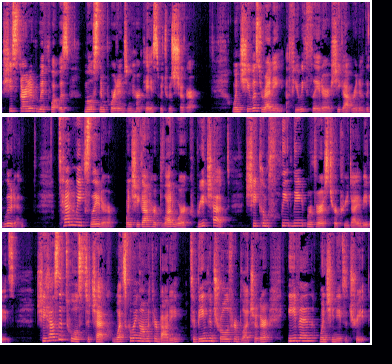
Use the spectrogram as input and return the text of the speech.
She started with what was most important in her case, which was sugar. When she was ready, a few weeks later, she got rid of the gluten. 10 weeks later, when she got her blood work rechecked, she completely reversed her prediabetes. She has the tools to check what's going on with her body, to be in control of her blood sugar, even when she needs a treat.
